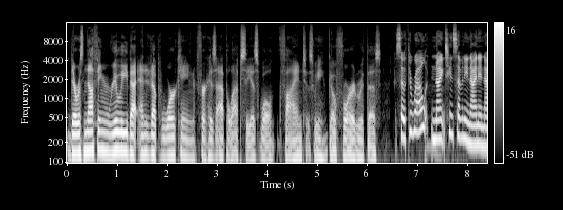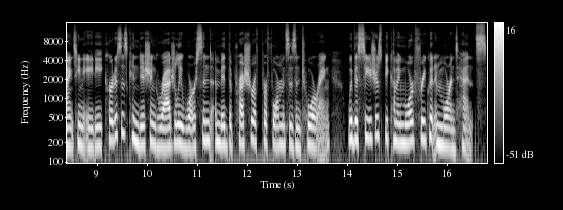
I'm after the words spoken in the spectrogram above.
there was nothing really that ended up working for his epilepsy, as we'll find as we go forward with this. So, throughout 1979 and 1980, Curtis's condition gradually worsened amid the pressure of performances and touring, with the seizures becoming more frequent and more intense.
